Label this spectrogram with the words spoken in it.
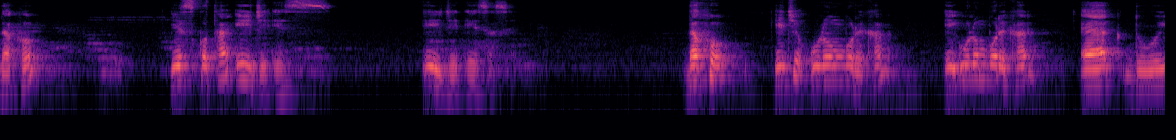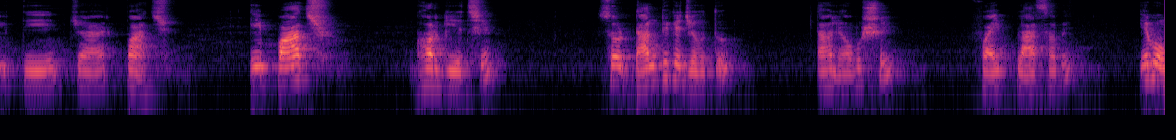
দেখো এস কোথায় এই যে এস এই যে এস আছে। দেখো, এই যে উলম্ব রেখা, এই উলম্ব রেখার এক, দুই, তিন, চার, পাঁচ, এই পাঁচ ঘর গিয়েছে। সো ডান দিকে যেহেতু, তাহলে অবশ্যই ফাইভ প্লাস হবে। এবং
